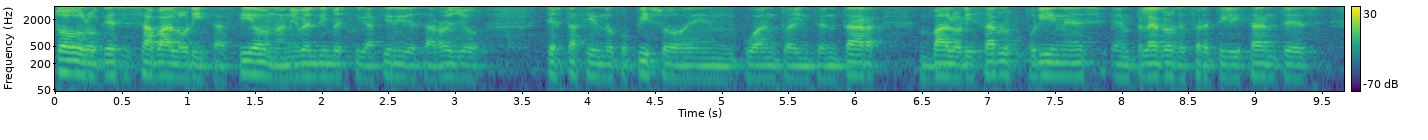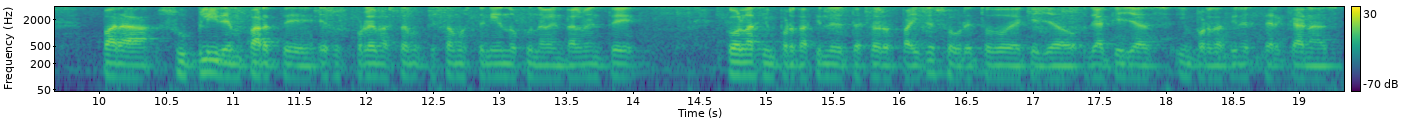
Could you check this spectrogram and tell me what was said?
todo lo que es esa valorización a nivel de investigación y desarrollo que está haciendo Copiso en cuanto a intentar valorizar los purines, emplearlos de fertilizantes para suplir en parte esos problemas que estamos teniendo fundamentalmente con las importaciones de terceros países, sobre todo de, de aquellas importaciones cercanas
